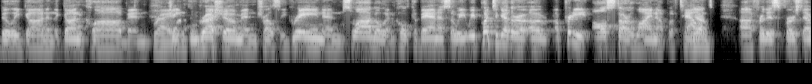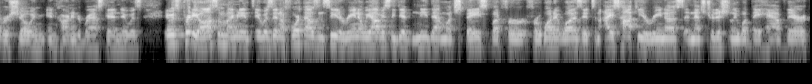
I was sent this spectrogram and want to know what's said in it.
Billy Gunn and the Gunn Club and Right. Jonathan Gresham and Chelsea Green and Swoggle and Colt Cabana. So we, we put together a, a pretty all star lineup of talent uh, for this first ever show in, in Kearney, Nebraska, and it was it was pretty awesome. I mean, it, it was in a four thousand seat arena. We obviously didn't need that much space, but for for what it was, it's an ice hockey arena, and that's traditionally what they have there.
